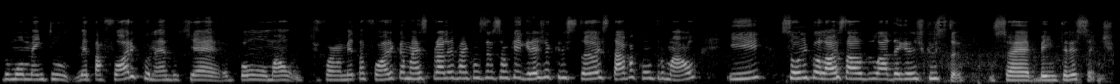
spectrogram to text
do momento metafórico, né, do que é bom ou mal de forma metafórica, mas para levar em consideração que a igreja cristã estava contra o mal e São Nicolau estava do lado da igreja cristã. Isso é bem interessante.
